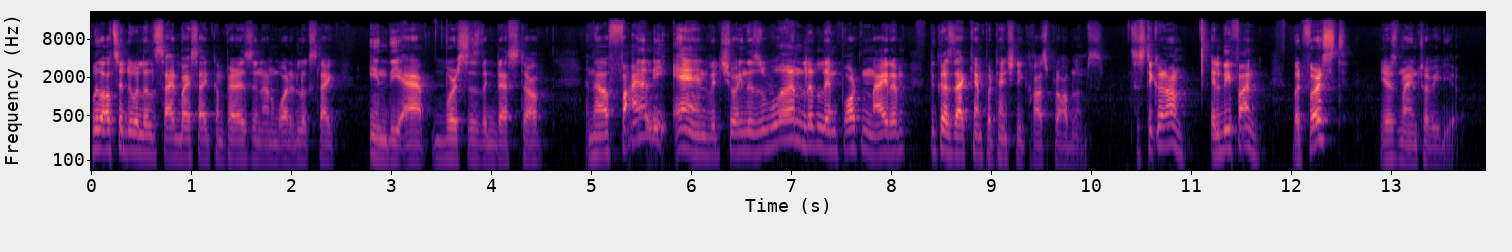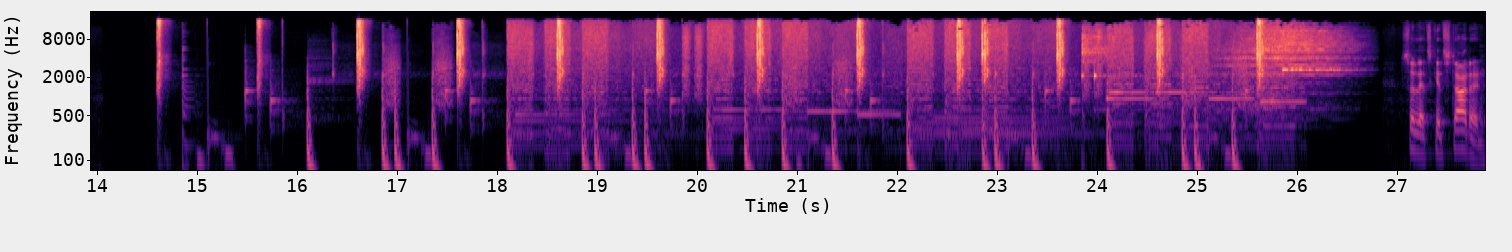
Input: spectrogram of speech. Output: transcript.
We'll also do a little side-by-side -side comparison on what it looks like in the app versus the desktop. And I'll finally end with showing this one little important item because that can potentially cause problems. So stick around, it'll be fun. But first, here's my intro video. So let's get started.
